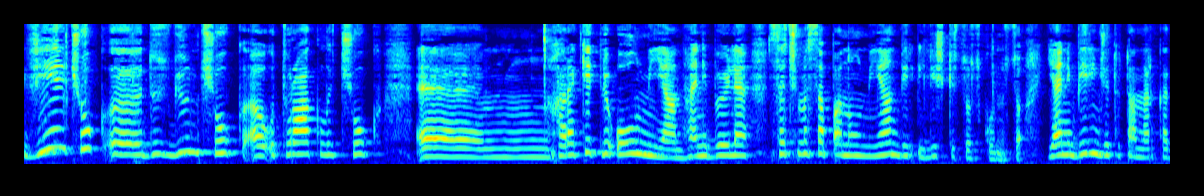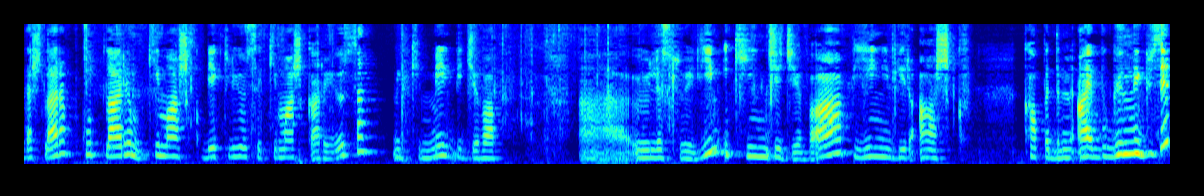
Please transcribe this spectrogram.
ve çok e, düzgün çok e, oturaklı çok e, hareketli olmayan hani böyle saçma sapan olmayan bir ilişki söz konusu. Yani birinci tutan arkadaşlara kutlarım. Kim aşk bekliyorsa kim aşk arıyorsa mükemmel bir cevap. Aa, öyle söyleyeyim. İkinci cevap yeni bir aşk kapıda. Ay bugün ne güzel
